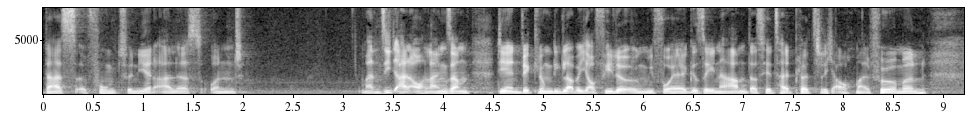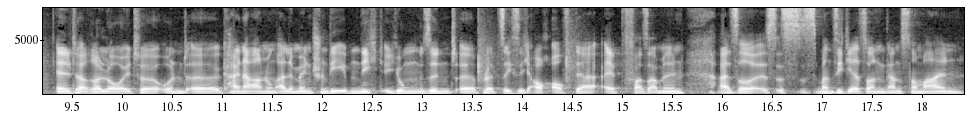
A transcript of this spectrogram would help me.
das funktioniert alles und man sieht halt auch langsam die Entwicklung, die, glaube ich, auch viele irgendwie vorher gesehen haben, dass jetzt halt plötzlich auch mal Firmen, ältere Leute und äh, keine Ahnung, alle Menschen, die eben nicht jung sind, äh, plötzlich sich auch auf der App versammeln. Also es ist, man sieht ja so einen ganz normalen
